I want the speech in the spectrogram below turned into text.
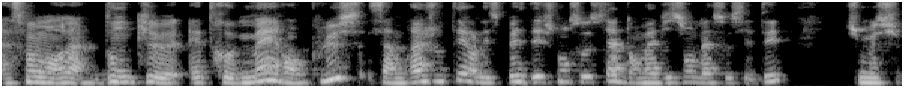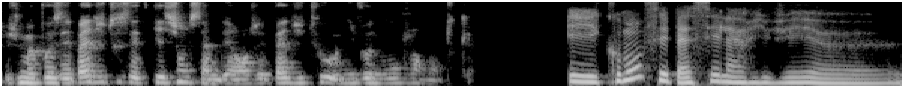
à ce moment-là. Donc, euh, être mère en plus, ça me rajoutait un espèce d'échelon social dans ma vision de la société. Je me, je me posais pas du tout cette question, ça me dérangeait pas du tout au niveau de mon genre en tout cas. Et comment s'est passée l'arrivée euh,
